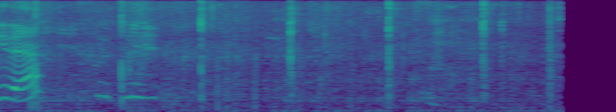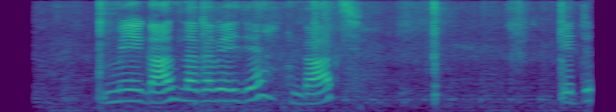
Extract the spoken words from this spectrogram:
কি রে মেয়ে গাছ লাগাবে এই যে গাছ। কেটে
